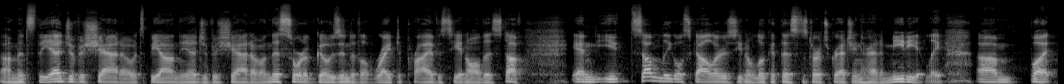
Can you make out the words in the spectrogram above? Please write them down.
um, it's the edge of a shadow. It's beyond the edge of a shadow, and this sort of goes into the right to privacy and all this stuff. And you, some legal scholars, you know, look at this and start scratching their head immediately. Um, but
